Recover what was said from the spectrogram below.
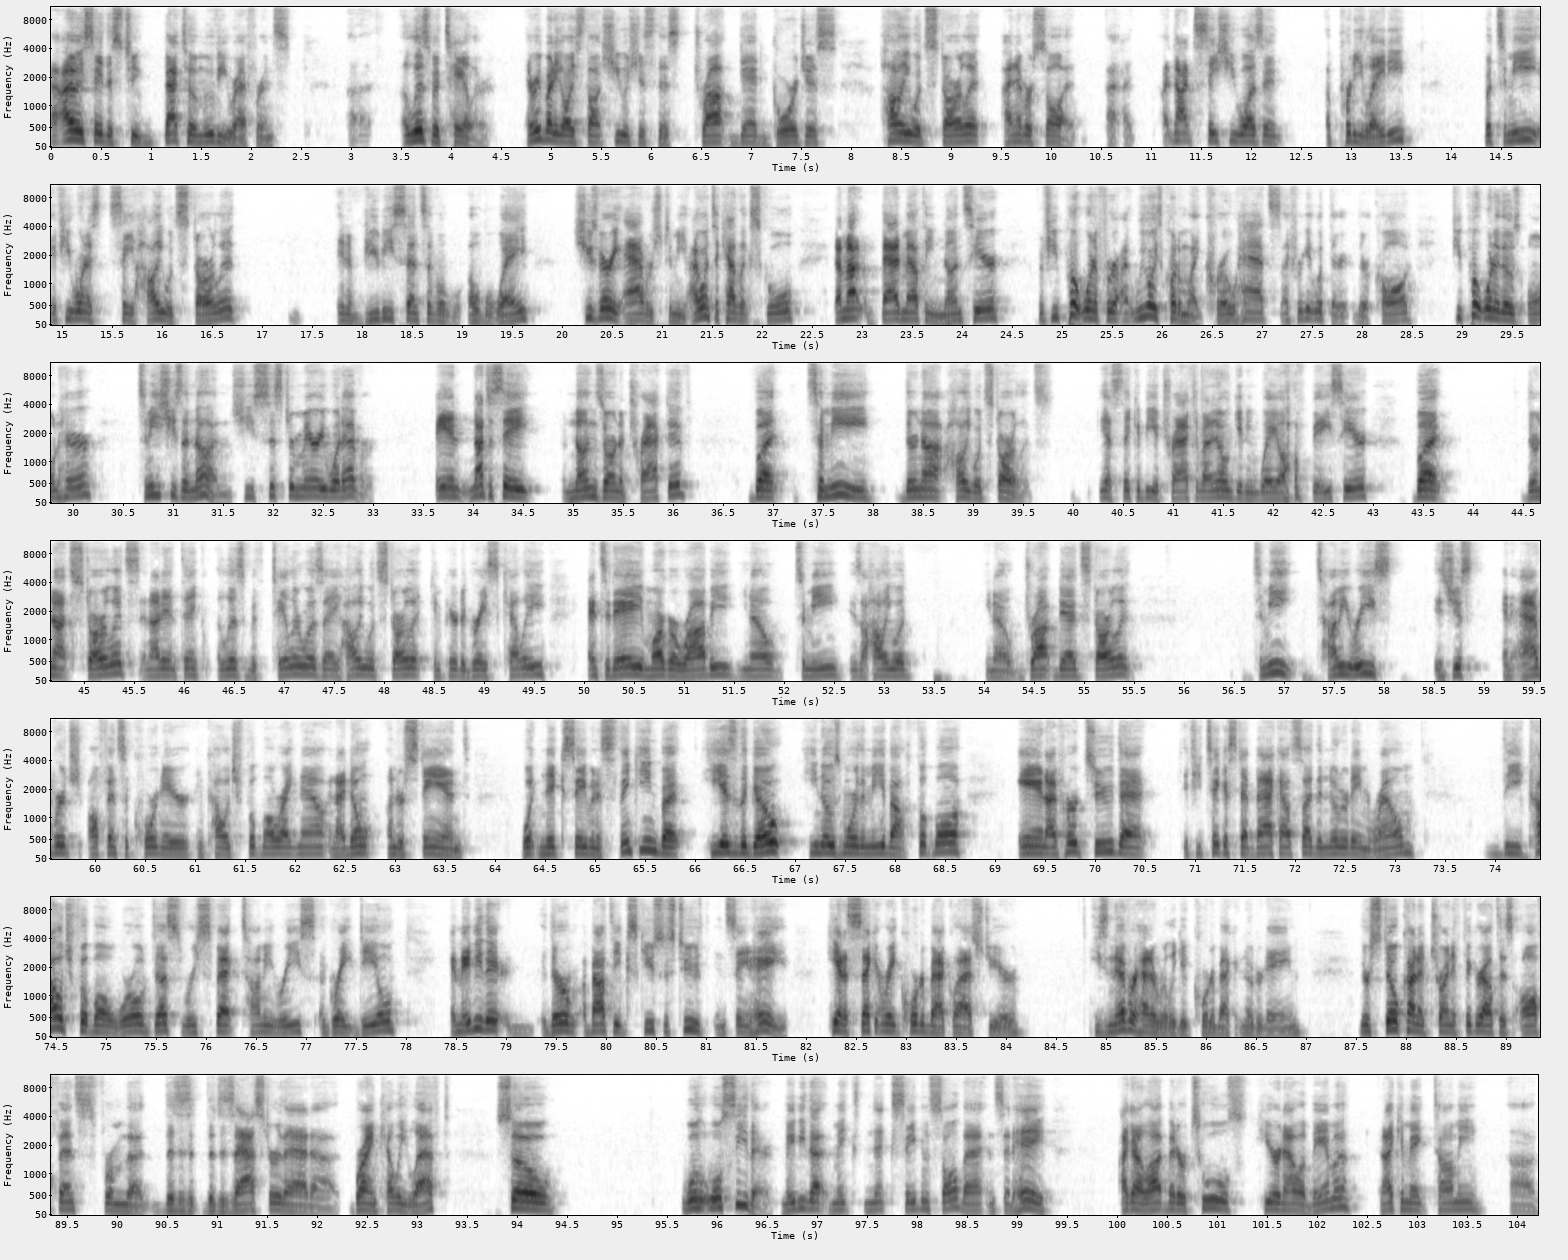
I always say this too, back to a movie reference. Uh, Elizabeth Taylor, Everybody always thought she was just this drop dead gorgeous Hollywood starlet. I never saw it. I, I not to say she wasn't a pretty lady, but to me, if you want to say Hollywood starlet in a beauty sense of a, of a way, she was very average to me. I went to Catholic school. I'm not bad mouthing nuns here, but if you put one of her, we always call them like crow hats. I forget what they're they're called. If you put one of those on her, to me, she's a nun. She's Sister Mary, whatever. And not to say nuns aren't attractive, but to me, they're not Hollywood starlets. Yes, they could be attractive. I know I'm getting way off base here, but they're not starlets. And I didn't think Elizabeth Taylor was a Hollywood starlet compared to Grace Kelly. And today, Margot Robbie, you know, to me, is a Hollywood, you know, drop dead starlet. To me, Tommy Rees is just an average offensive coordinator in college football right now. And I don't understand what Nick Saban is thinking, but he is the GOAT. He knows more than me about football. And I've heard too that if you take a step back outside the Notre Dame realm, the college football world does respect Tommy Rees a great deal. And maybe they're they're about the excuses too in saying, hey, he had a second-rate quarterback last year. He's never had a really good quarterback at Notre Dame. They're still kind of trying to figure out this offense from the the, the disaster that uh, Brian Kelly left. So we'll we'll see there. Maybe that makes Nick Saban saw that and said, "Hey, I got a lot better tools here in Alabama, and I can make Tommy uh,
